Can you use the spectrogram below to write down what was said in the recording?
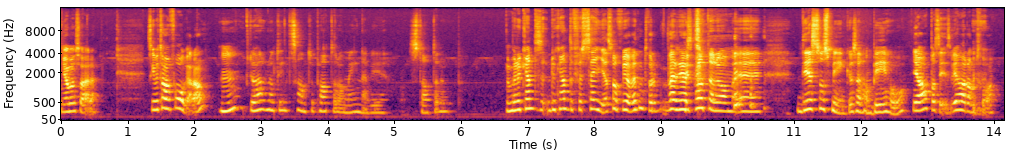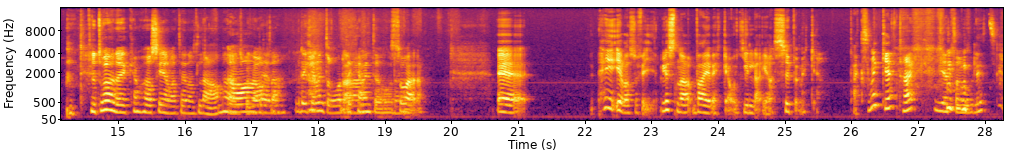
Ja men så är det. Ska vi ta en fråga då? Mm. Du hade något intressant du pratade om innan vi startade upp. Men du kan inte, du kan inte få säga så för jag vet inte vad, du- vad det Vi är. pratade om eh, dels om smink och sen om bh. Ja precis, vi har de två. Nu tror jag det kanske hörs igenom att det är något larm här ute på det är gatan. det. Men det kan vi inte råda. Det kan vi inte råda. Så är det. Eh, Hej Eva och Sofie, lyssnar varje vecka och gillar er supermycket. Tack så mycket. Tack, jätteroligt.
